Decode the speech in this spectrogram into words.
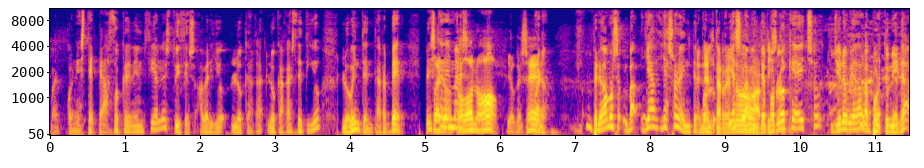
Bueno, con este pedazo de credenciales, tú dices, a ver, yo lo que haga, lo que haga este tío lo voy a intentar ver. Pero es bueno, que además. todo no, yo que sé. Bueno, pero vamos, va- ya, ya solamente, En por, ya solamente por lo que ha hecho, yo le voy a dar la oportunidad.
